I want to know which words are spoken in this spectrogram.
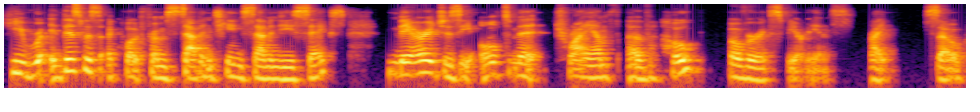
he this was a quote from 1776. Marriage is the ultimate triumph of hope over experience, right? So,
